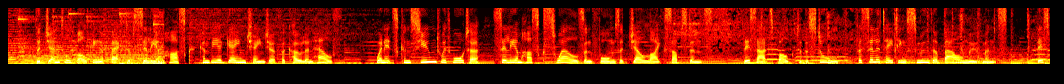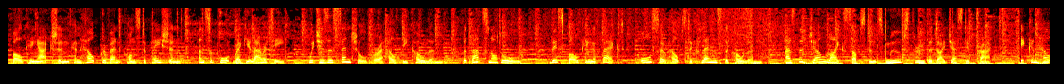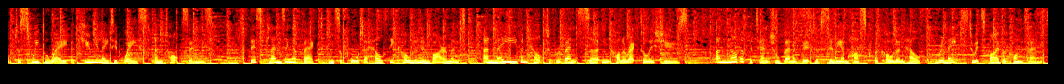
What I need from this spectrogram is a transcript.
The gentle bulking effect of psyllium husk can be a game changer for colon health. When it's consumed with water, psyllium husk swells and forms a gel-like substance. This adds bulk to the stool, facilitating smoother bowel movements. This bulking action can help prevent constipation and support regularity, which is essential for a healthy colon. But that's not all. This bulking effect also helps to cleanse the colon. As the gel-like substance moves through the digestive tract, it can help to sweep away accumulated waste and toxins. This cleansing effect can support a healthy colon environment and may even help to prevent certain colorectal issues. Another potential benefit of psyllium husk for colon health relates to its fiber content.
